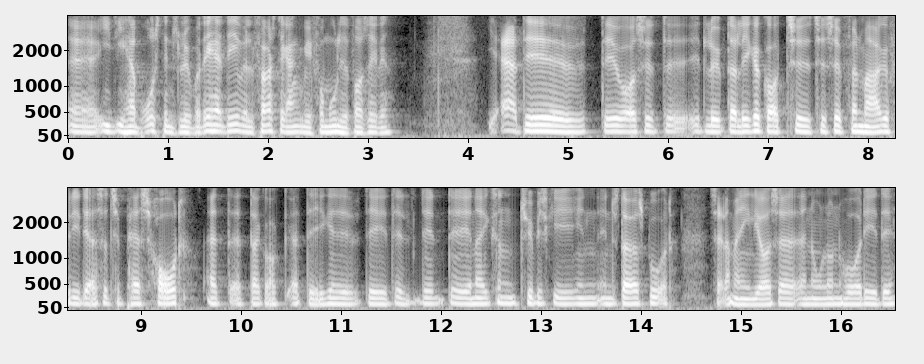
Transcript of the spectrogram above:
øh, i de her brostensløb, og det her det er vel første gang, vi får mulighed for at se det. Ja, det, det er jo også et, et løb, der ligger godt til, til Sepp van Marke, fordi det er så tilpas hårdt, at, at, der godt, at det, ikke, det, det, det, det ender ikke sådan typisk i en, en større spurt, selvom man egentlig også er, er nogenlunde hurtig i det.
